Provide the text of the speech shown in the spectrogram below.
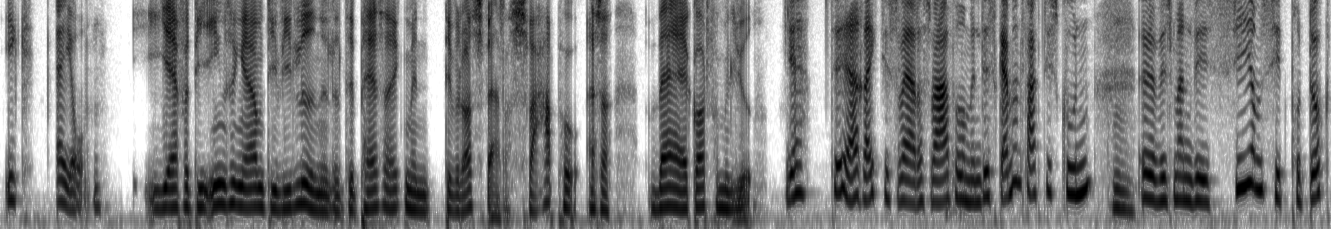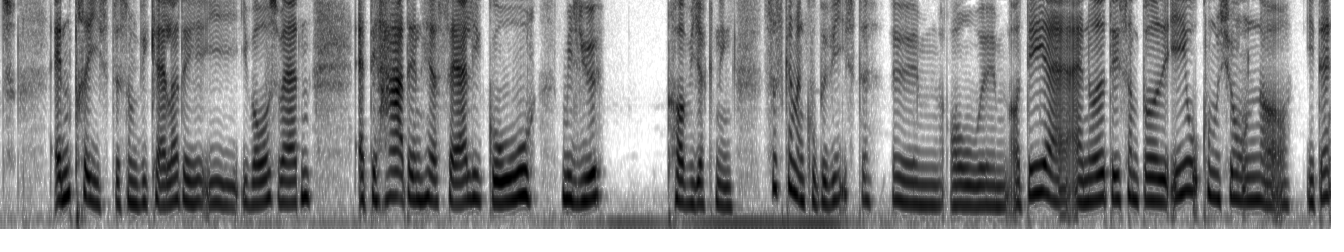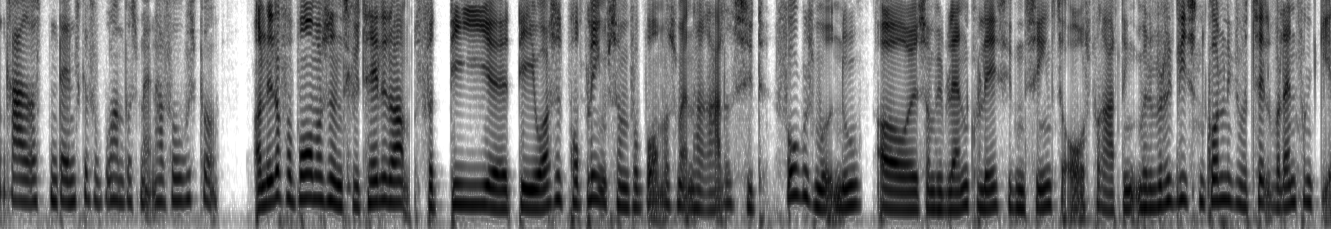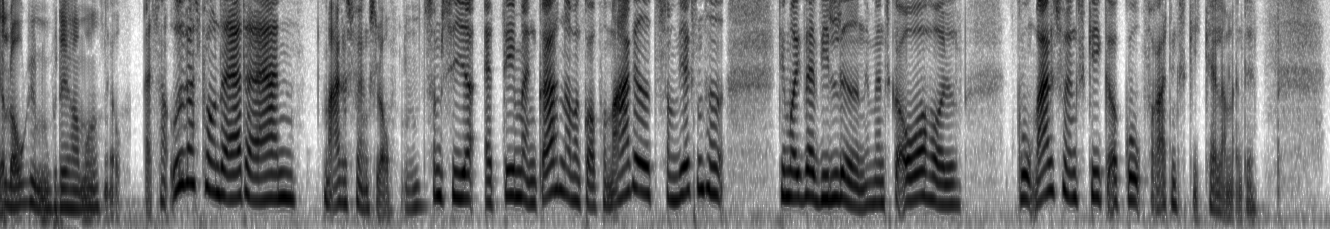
ikke er i orden. Ja, fordi en ting er, om de er vildledende, eller det passer ikke, men det er vel også svært at svare på. Altså, hvad er godt for miljøet? Ja, det er rigtig svært at svare på, men det skal man faktisk kunne, mm. øh, hvis man vil sige om sit produkt, anprise det, som vi kalder det i, i vores verden, at det har den her særlig gode miljø påvirkning, så skal man kunne bevise det. Øhm, og, øhm, og det er, er noget af det, som både EU-kommissionen og i den grad også den danske forbrugerombudsmand har fokus på. Og netop forbrugerombudsmanden skal vi tale lidt om, fordi øh, det er jo også et problem, som forbrugerombudsmanden har rettet sit fokus mod nu, og øh, som vi blandt andet kunne læse i den seneste årsberetning. Men vil du ikke lige sådan grundlæggende fortælle, hvordan fungerer lovgivningen på det her område? Jo, altså udgangspunktet er, at der er en markedsføringslov, mm. som siger, at det, man gør, når man går på markedet som virksomhed, det må ikke være vildledende. Man skal overholde god markedsføringsskik og god forretningsskik, kalder man det.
